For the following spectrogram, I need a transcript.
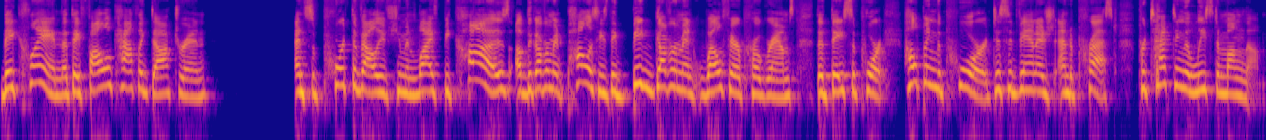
They claim that they follow Catholic doctrine and support the value of human life because of the government policies, the big government welfare programs that they support, helping the poor, disadvantaged, and oppressed, protecting the least among them.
